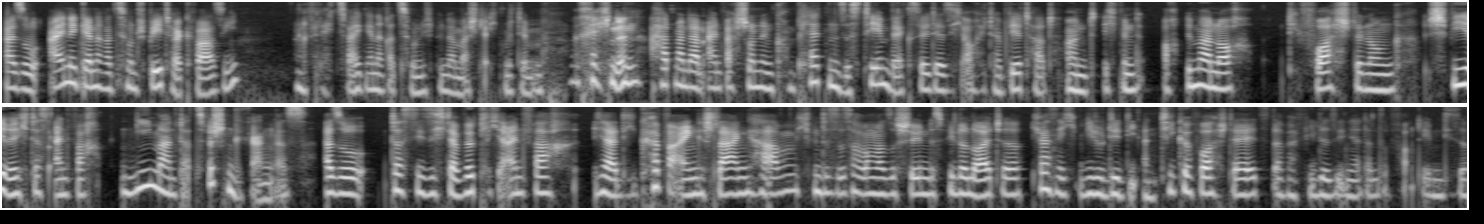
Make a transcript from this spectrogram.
Also eine Generation später quasi vielleicht zwei Generationen, ich bin da mal schlecht mit dem Rechnen, hat man dann einfach schon einen kompletten Systemwechsel, der sich auch etabliert hat. Und ich finde auch immer noch die Vorstellung schwierig, dass einfach niemand dazwischen gegangen ist. Also, dass sie sich da wirklich einfach, ja, die Köpfe eingeschlagen haben. Ich finde, es ist auch immer so schön, dass viele Leute, ich weiß nicht, wie du dir die Antike vorstellst, aber viele sehen ja dann sofort eben diese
